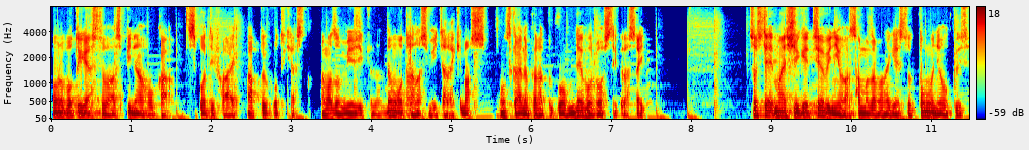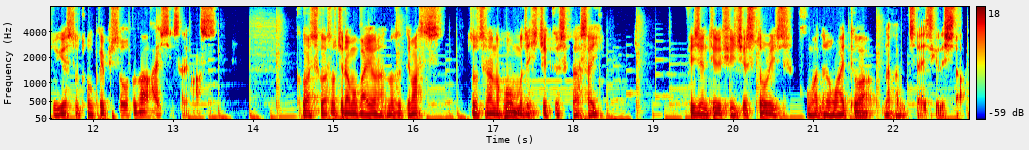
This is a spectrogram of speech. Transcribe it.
このポッドキャストはスピナーほか Spotify、Apple Podcast、Amazon Music などでもお楽しみいただけます。お使いのプラットフォームでフォローしてください。そして毎週月曜日には様々なゲストと共にお送りするゲストトークエピソードが配信されます。詳しくはそちらも概要欄に載せてます。そちらの方もぜひチェックしてください。Vision to the Future Stories ここまでのお相手は中道大輔でした。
